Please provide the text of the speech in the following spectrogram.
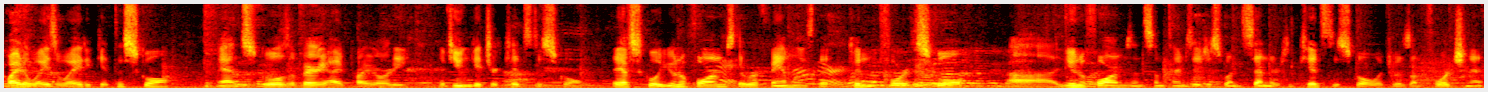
quite a ways away to get to school. And school is a very high priority if you can get your kids to school. They have school uniforms. There were families that couldn't afford school, uh, uniforms, and sometimes they just wouldn't send their kids to school, which was unfortunate.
